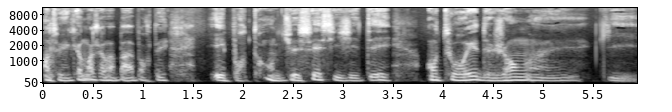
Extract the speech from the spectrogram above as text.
En les cas, moi, ça m'a pas apporté. Et pourtant, Dieu sait si j'étais entouré de gens euh, qui...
